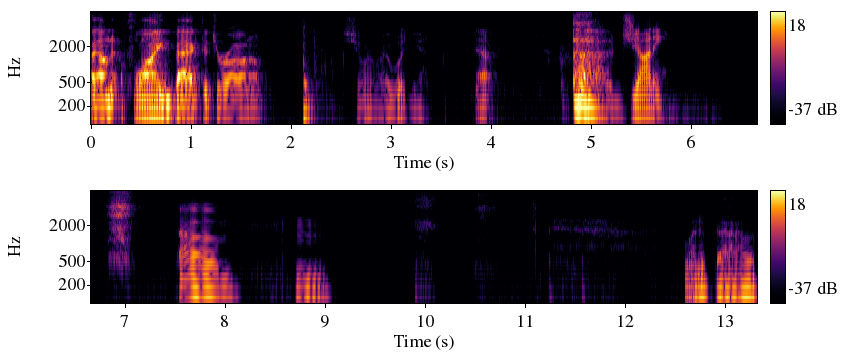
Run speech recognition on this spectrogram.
on flying back to Toronto. sure, why wouldn't you? Yeah. Johnny. Um, hmm. What about?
